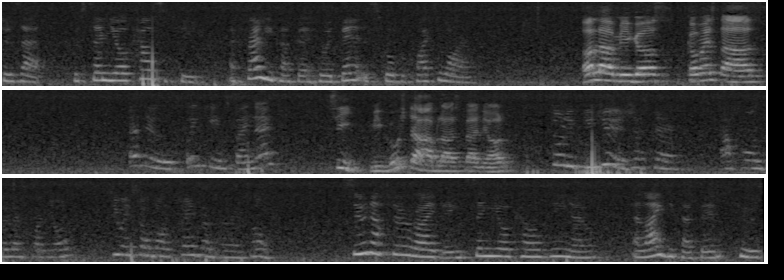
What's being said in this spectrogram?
Following Monsieur Chaussette was Senor Calcifi, a friendly puppet who had been at the school for quite a while. Hola amigos, ¿cómo estás? Ydw, wyt ti'n Sbaeneg? Sí, me gusta hablar español. Dans le futur, j'espère apprendre l'espagnol. Tu es sûrement très intéressant. Soon after arriving, Senor Calzino, a lively puppet who was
